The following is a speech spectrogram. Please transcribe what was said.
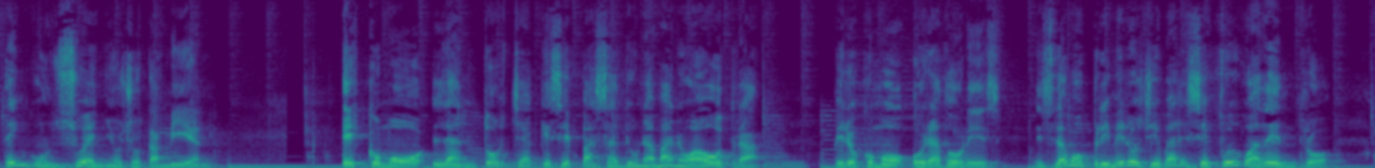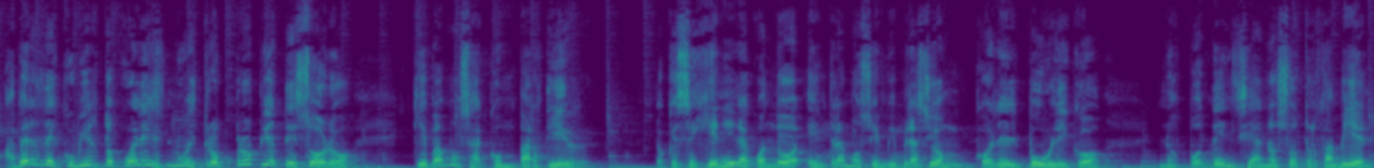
tengo un sueño yo también. Es como la antorcha que se pasa de una mano a otra, pero como oradores necesitamos primero llevar ese fuego adentro haber descubierto cuál es nuestro propio tesoro que vamos a compartir. Lo que se genera cuando entramos en vibración con el público nos potencia a nosotros también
